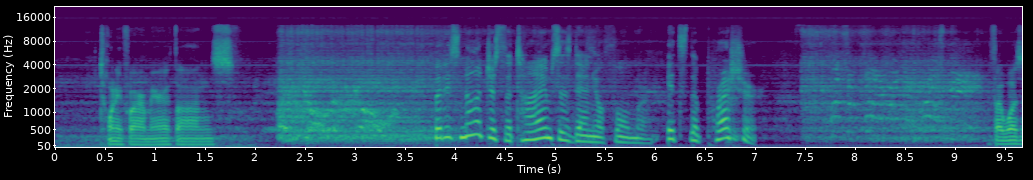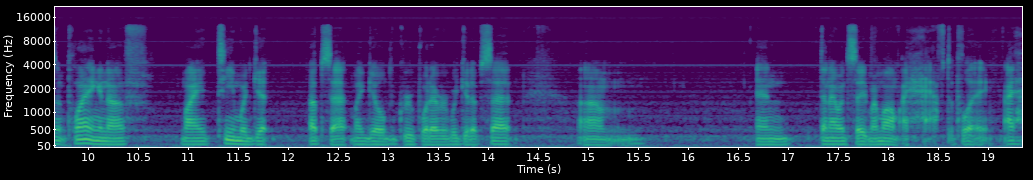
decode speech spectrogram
24 hour marathons. But it's not just the time, says Daniel Fulmer, it's the pressure. If I wasn't playing enough, my team would get upset. My guild group, whatever, would get upset. Um, and then I would say to my mom, I have to play. I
